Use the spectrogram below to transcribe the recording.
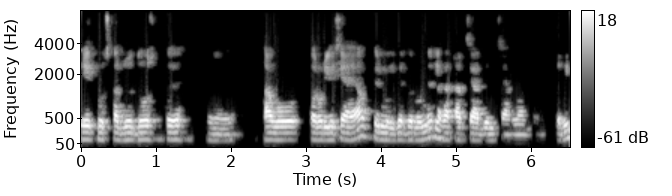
एक उसका जो दोस्त था वो करौली से आया और फिर मिलकर दोनों ने लगातार चार दिन चार बार करी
